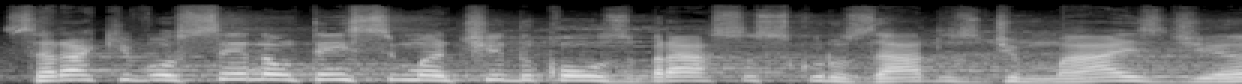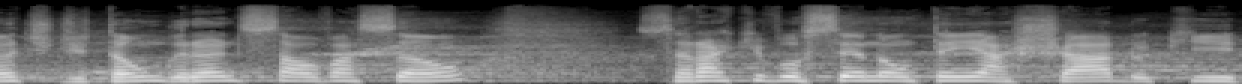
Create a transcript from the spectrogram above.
Será que você não tem se mantido com os braços cruzados demais diante de tão grande salvação? Será que você não tem achado que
